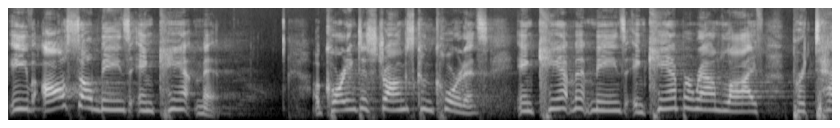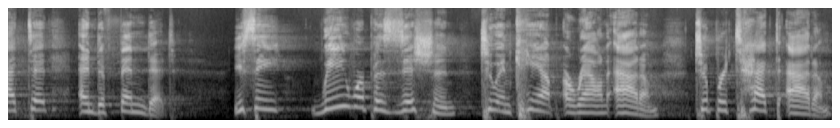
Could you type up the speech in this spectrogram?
Eve also means encampment. According to Strong's Concordance, encampment means encamp around life, protect it, and defend it. You see, we were positioned to encamp around Adam, to protect Adam.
